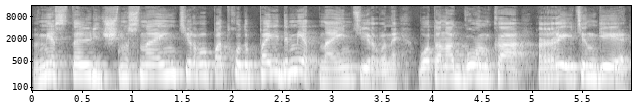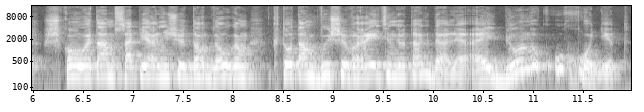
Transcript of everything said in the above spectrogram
вместо личностно ориентированного подхода предметно ориентированный. Вот она гонка, рейтинги, школы там соперничают друг с другом, кто там выше в рейтинге и так далее. А ребенок уходит.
